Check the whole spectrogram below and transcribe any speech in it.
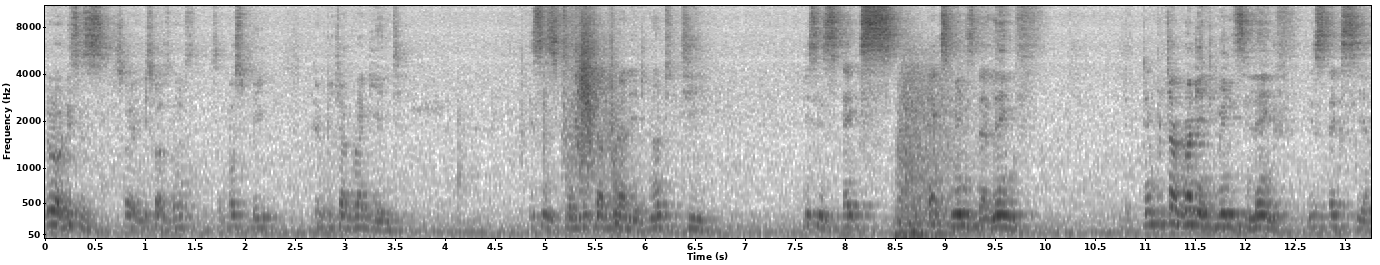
no, no, this is, sorry, this was not supposed to be temperature gradient. This is temperature gradient, not T. This is X. X means the length. The temperature gradient means length. This X here.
